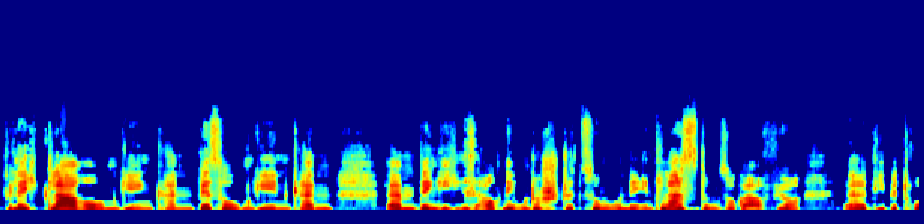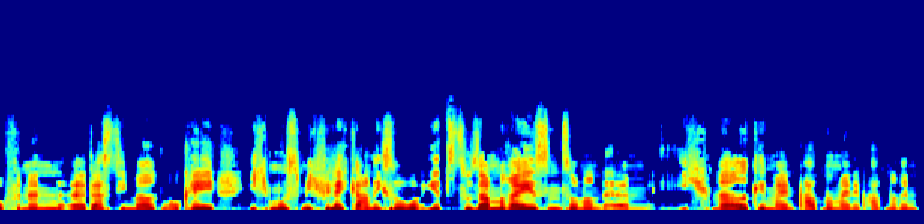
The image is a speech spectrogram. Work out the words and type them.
vielleicht klarer umgehen kann, besser umgehen kann, ähm, denke ich, ist auch eine Unterstützung und eine Entlastung sogar für äh, die Betroffenen, äh, dass die merken, okay, ich muss mich vielleicht gar nicht so jetzt zusammenreißen, sondern ähm, ich merke, mein Partner, meine Partnerin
